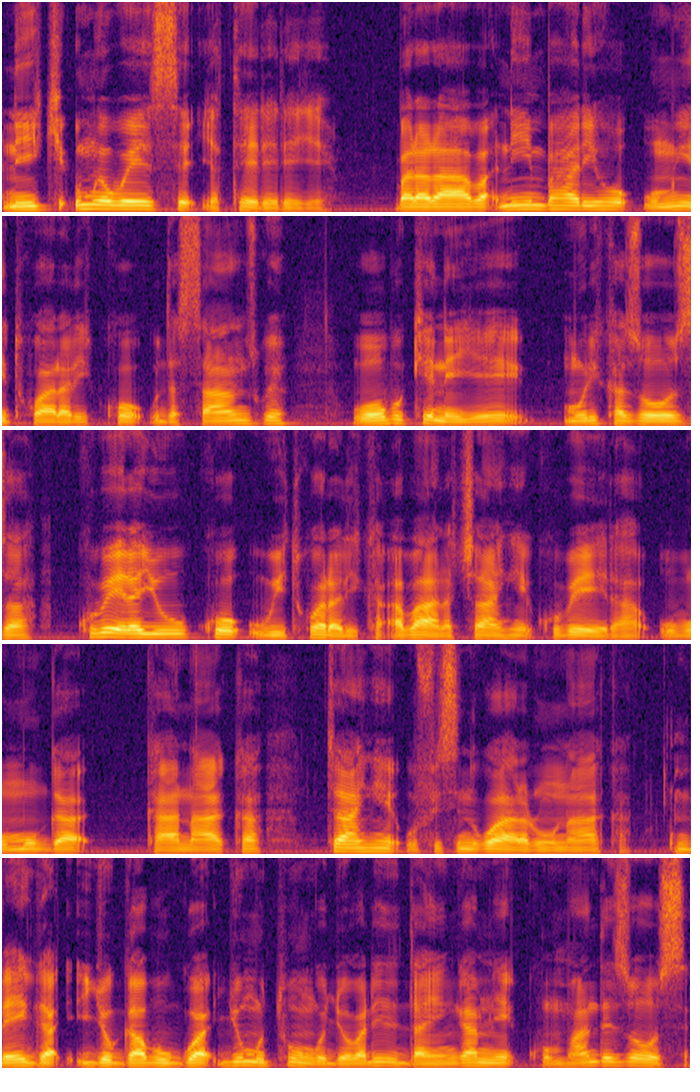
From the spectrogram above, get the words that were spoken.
Ni iki umwe wese yaterereye? Bararaba nimba hariho umwitwarariko udasanzwe woba ukeneye muri kazoza kubera yuko witwararika abana canke kubera ubumuga kanaka canke ufise indwara runaka. Mbega iryo gaburwa ry'umutungo ryoba ridahengamye ku mpande zose?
